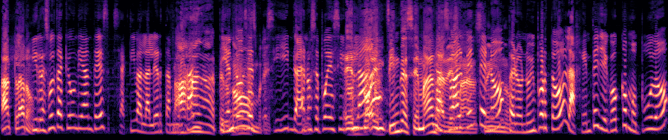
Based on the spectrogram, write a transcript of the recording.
ah, claro, Y resulta que un día antes se activa la alerta ambiental. Ah, pero y no, entonces, pues sí, ya no se puede circular. en fin de semana, Casualmente además, no, sí, pero no importó, la gente llegó como pudo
